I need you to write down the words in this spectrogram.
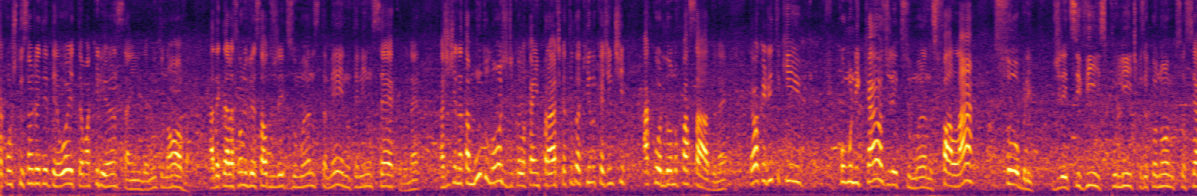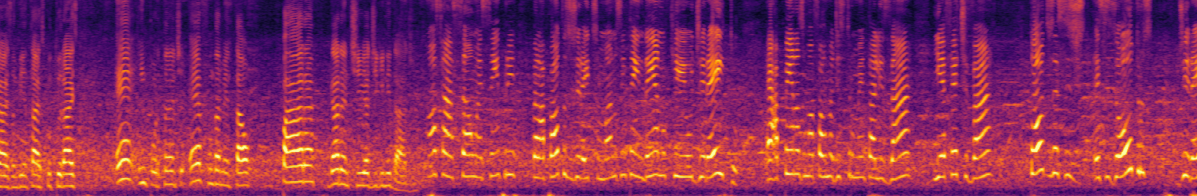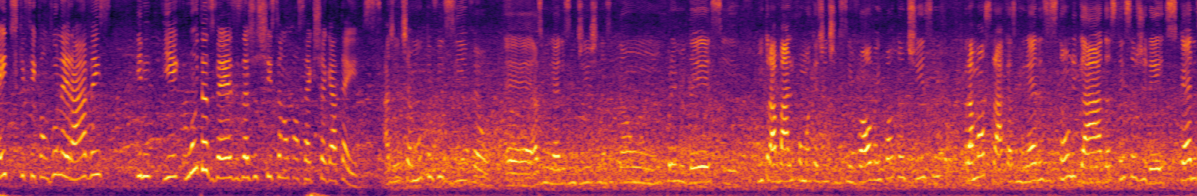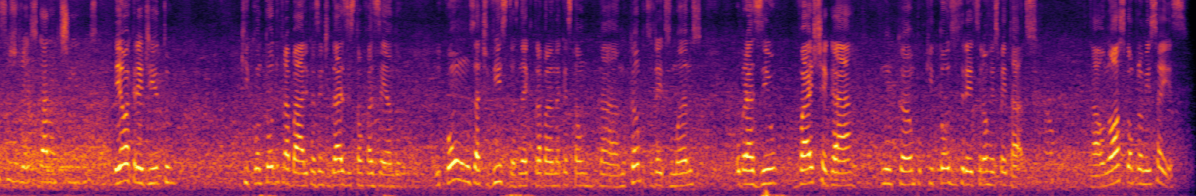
A Constituição de 88 é uma criança ainda, é muito nova. A Declaração Universal dos Direitos Humanos também não tem nenhum século. Né? A gente ainda está muito longe de colocar em prática tudo aquilo que a gente acordou no passado. Né? Eu acredito que comunicar os direitos humanos, falar sobre direitos civis, políticos, econômicos, sociais, ambientais, culturais, é importante, é fundamental para garantir a dignidade. Nossa ação é sempre pela pauta dos direitos humanos, entendendo que o direito é apenas uma forma de instrumentalizar e efetivar todos esses, esses outros direitos que ficam vulneráveis e, e, muitas vezes a justiça não consegue chegar até eles. A gente é muito invisível, é, as mulheres indígenas, então um prêmio desse, um trabalho como o que a gente desenvolve é importantíssimo para mostrar que as mulheres estão ligadas, têm seus direitos, querem seus direitos garantidos. Eu acredito que com todo o trabalho que as entidades estão fazendo e com os ativistas né, que trabalham na questão no campo dos direitos humanos, o Brasil vai chegar num campo que todos os direitos serão respeitados. Tá? O nosso compromisso é esse.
